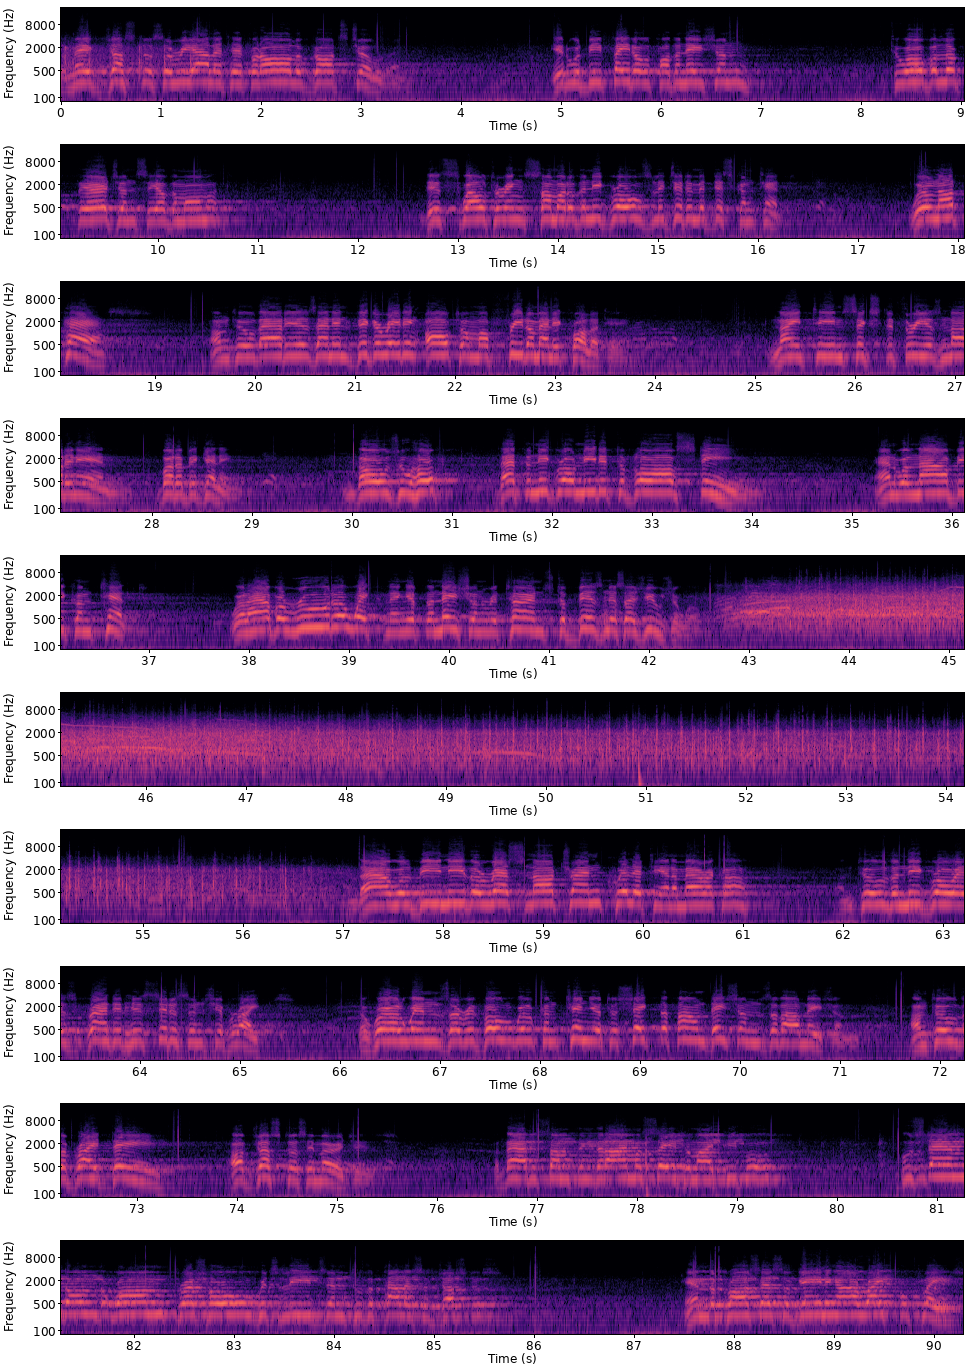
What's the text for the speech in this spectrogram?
to make justice a reality for all of God's children. It would be fatal for the nation to overlook the urgency of the moment. This sweltering summit of the Negro's legitimate discontent will not pass until that is an invigorating autumn of freedom and equality. 1963 is not an end, but a beginning. Those who hope that the Negro needed to blow off steam and will now be content will have a rude awakening if the nation returns to business as usual. There will be neither rest nor tranquility in America until the Negro is granted his citizenship rights. The whirlwinds of revolt will continue to shake the foundations of our nation until the bright day of justice emerges. But that is something that I must say to my people who stand on the warm threshold which leads into the palace of justice. In the process of gaining our rightful place,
